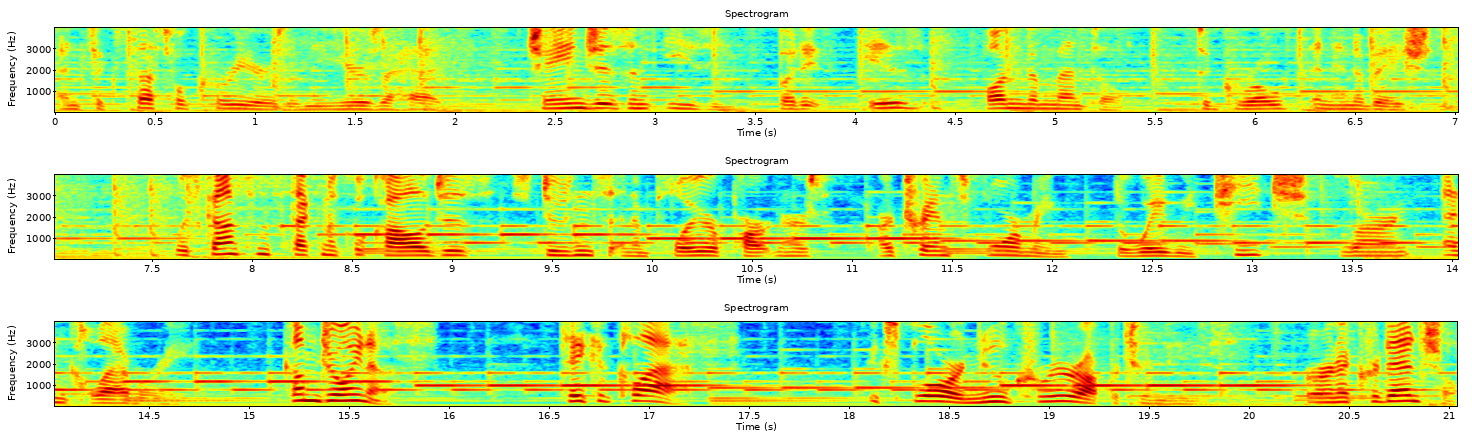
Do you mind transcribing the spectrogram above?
and successful careers in the years ahead. Change isn't easy, but it is fundamental to growth and innovation. Wisconsin's technical colleges, students, and employer partners are transforming the way we teach, learn, and collaborate. Come join us. Take a class. Explore new career opportunities. Earn a credential.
